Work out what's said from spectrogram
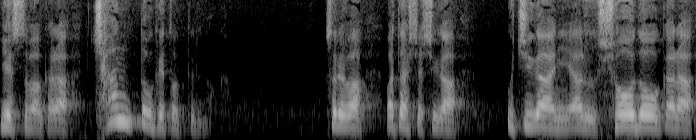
イエス様からちゃんと受け取っているのか。それは私たちが内側にある衝動から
